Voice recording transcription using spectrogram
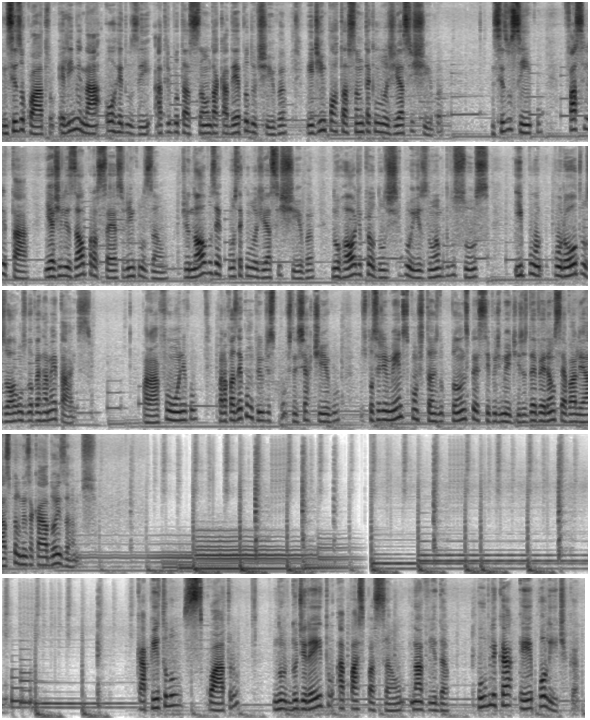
Inciso 4. Eliminar ou reduzir a tributação da cadeia produtiva e de importação de tecnologia assistiva. Inciso 5. Facilitar e agilizar o processo de inclusão de novos recursos de tecnologia assistiva no rol de produtos distribuídos no âmbito do SUS e por, por outros órgãos governamentais. Parágrafo único. Para fazer cumprir o disposto neste artigo, os procedimentos constantes do plano específico de medidas deverão ser avaliados pelo menos a cada dois anos. Capítulo 4 no, do direito à participação na vida pública e política.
